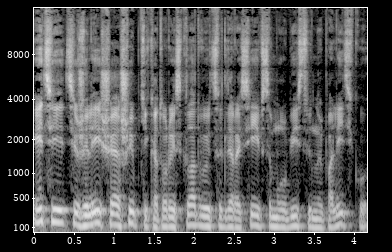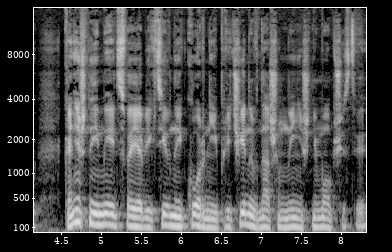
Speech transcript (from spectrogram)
Эти тяжелейшие ошибки, которые складываются для России в самоубийственную политику, конечно, имеют свои объективные корни и причины в нашем нынешнем обществе.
